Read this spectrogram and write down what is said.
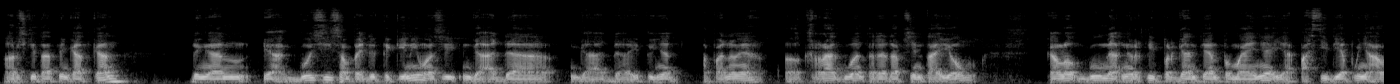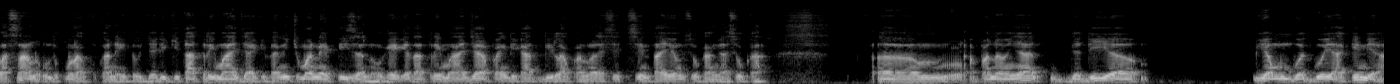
harus kita tingkatkan dengan ya gue sih sampai detik ini masih nggak ada nggak ada itunya apa namanya uh, keraguan terhadap Sintayong kalau gue nggak ngerti pergantian pemainnya ya pasti dia punya alasan untuk melakukan itu. Jadi kita terima aja kita ini cuma netizen oke? Okay? kita terima aja apa yang di, dilakukan oleh Sintayong suka nggak suka. Um, apa namanya jadi uh, yang membuat gue yakin ya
